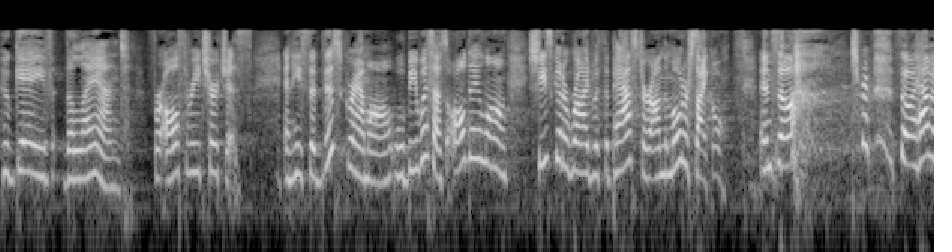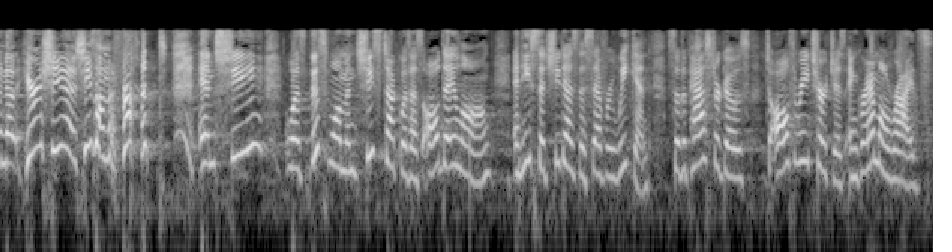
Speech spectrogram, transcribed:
who gave the land for all three churches. And he said, This grandma will be with us all day long. She's going to ride with the pastor on the motorcycle. And so. so I have another, here she is, she's on the front. And she was, this woman, she stuck with us all day long, and he said she does this every weekend. So the pastor goes to all three churches, and grandma rides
